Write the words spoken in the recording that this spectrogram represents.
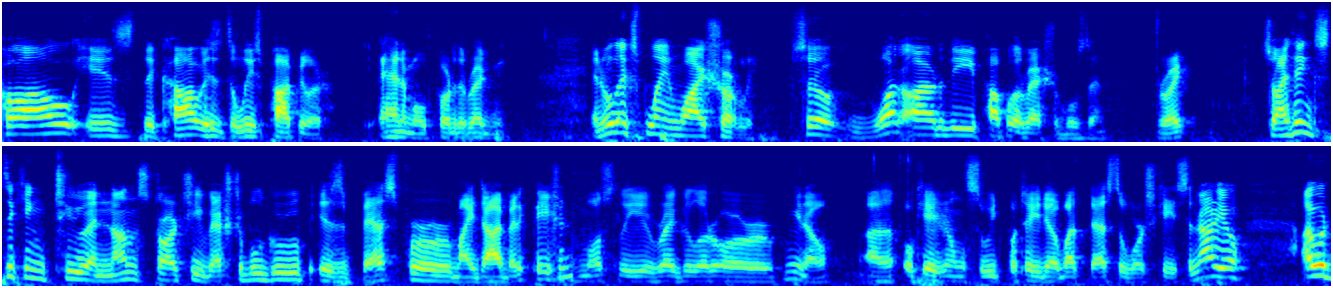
cow is the cow is the least popular animal for the red meat, and we'll explain why shortly. So, what are the popular vegetables then, right? So I think sticking to a non-starchy vegetable group is best for my diabetic patient, mostly regular or, you know, uh, occasional sweet potato, but that's the worst case scenario. I would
